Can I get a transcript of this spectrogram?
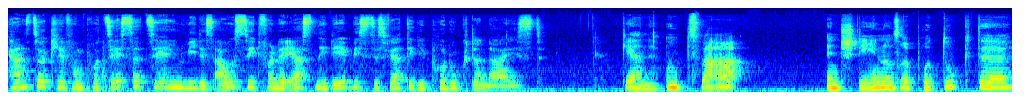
Kannst du ein vom Prozess erzählen, wie das aussieht, von der ersten Idee bis das fertige Produkt dann da ist? Gerne. Und zwar entstehen unsere Produkte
